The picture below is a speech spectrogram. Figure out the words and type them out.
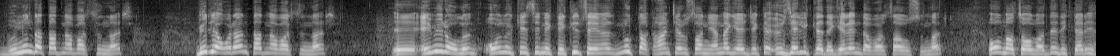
bunun da tadına baksınlar. Bir de oranın tadına baksınlar. Ee, emin olun onu kesinlikle kimse yemez. Mutlaka Hançer Usta'nın yanına gelecekte özellikle de gelen de var sağ olsunlar. Olmazsa olmaz dedikleri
